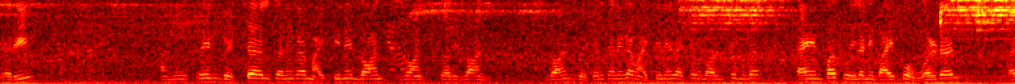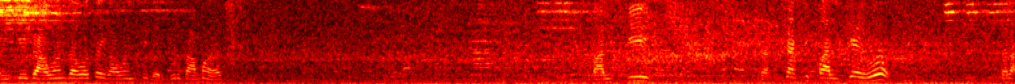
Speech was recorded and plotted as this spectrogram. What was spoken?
घरी. आणि ट्रेन भेटेल का नाही काय माहिती नाही. Launch launch sorry launch launch भेटेल का नाही काय माहिती नाही. त्याच्या लॉन्चच्या मुलं टाईमपास होईल आणि बायको वर्डल कारण की गावां जावाचं आहे गावांशी भरपूर कामं आहेत. पालखी. रस्काची पालखी आहे हो. चला.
